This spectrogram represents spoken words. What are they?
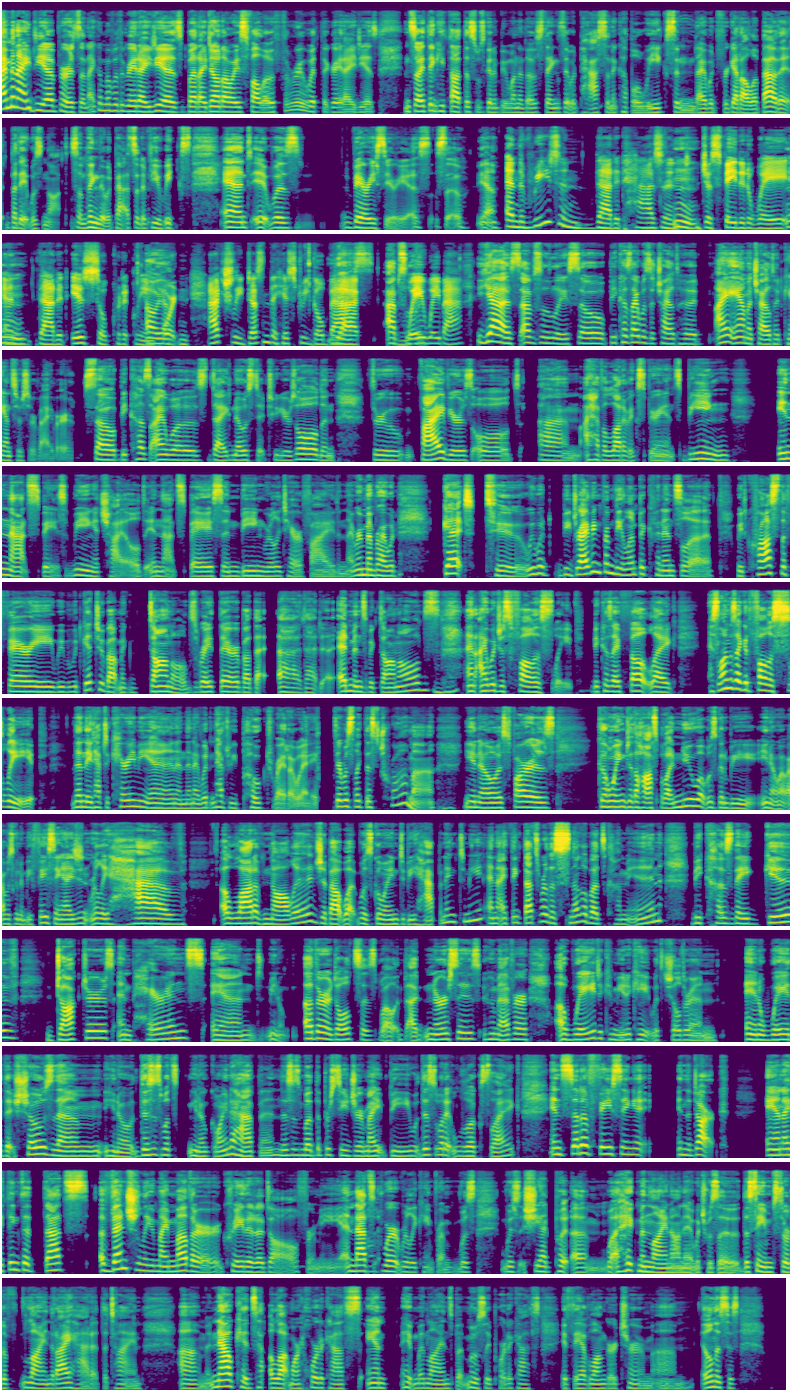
I'm an idea person. I come up with great ideas, but I don't always follow through with the great ideas. And so I think he thought this was going to be one of those things that would pass in a couple of weeks and I would forget all about it. But it was not something that would pass in a few weeks. And it was very serious. So, yeah. And the reason that it hasn't Mm. just faded away and that it is so critically Oh, yeah. important, actually, doesn't the history go back Yes, absolutely. way, way back? Yes, absolutely. So, because I was a childhood, I am a childhood cancer survivor. So, because I was diagnosed at two years old and through five years old, um, I have a lot of experience being in that space, being a child in that space and being really terrified. And I remember I would get to we would be driving from the olympic peninsula. We'd cross the ferry. We would get to about mcdonald's right there about the uh, that edmonds mcdonald's. And i would just fall asleep because i felt like as long as i could fall asleep then they'd have to carry me in and then i wouldn't have to be poked right away. There was like this trauma you know as far as going to the hospital i knew what was going to be you know i was going to be facing i didn't really have a lot of knowledge about what was going to be happening to me. And I think that's where the snuggle buds come in because they give doctors and parents and you know other adults as well uh, nurses whomever a way to communicate with children in a way that shows them, you know, this is what's, you know, going to happen. This is what the procedure might be. This is what it looks like instead of facing it in the dark And I think that that's eventually my mother created a doll for me, and that's where it really came from. Was was she had put um, a Hickman line on it, which was a the same sort of line that I had at the time. Um, now kids a lot more portacaths and Hickman lines, but mostly portacaths if they have longer term um, illnesses.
